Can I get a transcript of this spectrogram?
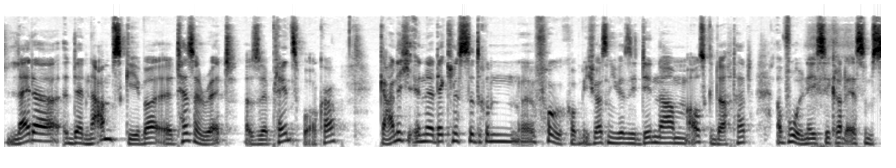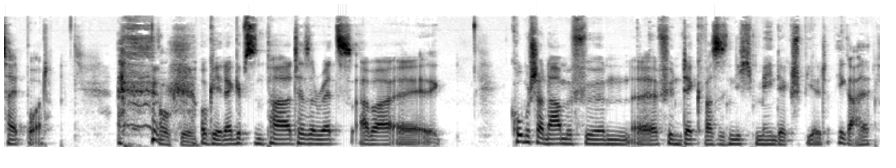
Leider der Namensgeber äh, Tesseract, also der Planeswalker, gar nicht in der Deckliste drin äh, vorgekommen. Ich weiß nicht, wer sich den Namen ausgedacht hat. Obwohl, nee, ich sehe gerade erst im Sideboard. Okay. okay, da gibt's ein paar Tesserats, aber äh, komischer Name für ein, äh, für ein Deck, was es nicht Main Deck spielt. Egal.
